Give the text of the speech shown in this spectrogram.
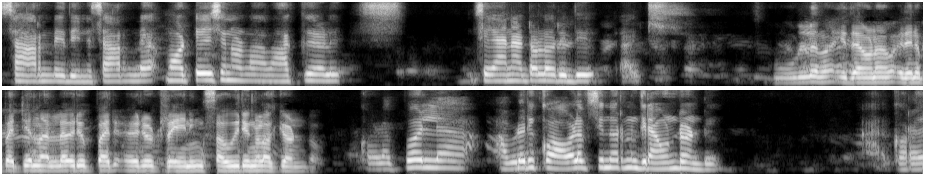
സാറിന്റെ ഇതിന് സാറിന്റെ മോട്ടിവേഷൻ ഉള്ള വാക്കുകൾ ചെയ്യാനായിട്ടുള്ള ഒരു ഇത്. സ്കൂളിൽ ഇതാണ് ഇതിനെ പറ്റി നല്ല ഒരു ഒരു ട്രെയിനിങ് സൗകര്യങ്ങളൊക്കെ ഉണ്ടോ? കുഴപ്പമില്ല. അവിടെ ഒരു കോവളപ്സി എന്ന് പറഞ്ഞ ഗ്രൗണ്ട് ഉണ്ട്. കുറെ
